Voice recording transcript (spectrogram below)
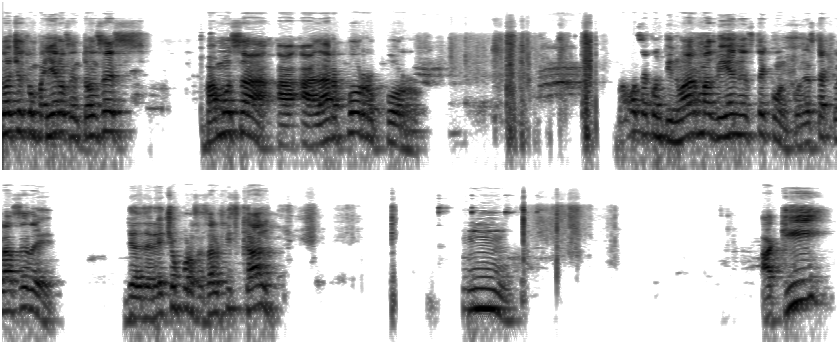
noches, compañeros. Entonces, vamos a, dar por, por, Vamos a continuar más bien este, con, esta clase de, Derecho Procesal Fiscal. Mm. Aquí,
